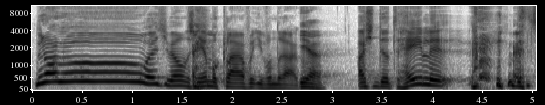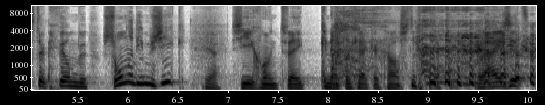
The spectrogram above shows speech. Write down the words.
Drago! Weet je wel, dan is hij helemaal klaar voor Ivan Drago. Ja, Als je dat hele dit stuk film doet zonder die muziek... ja. zie je gewoon twee knettergekke gasten. Maar hij zit,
